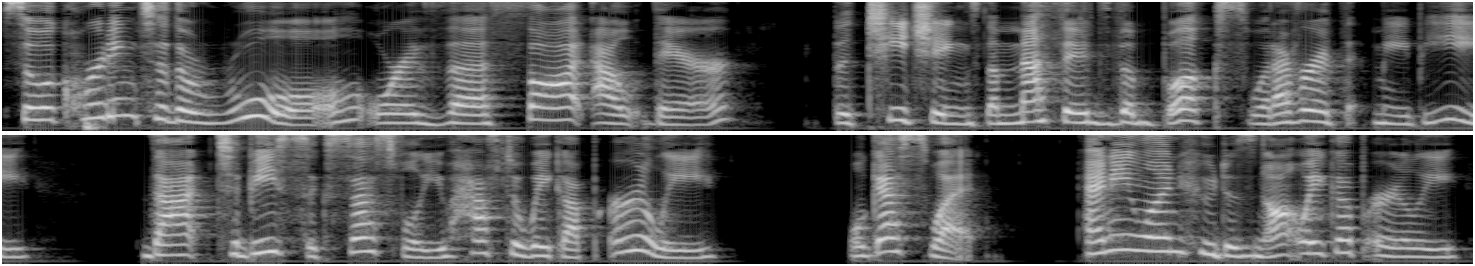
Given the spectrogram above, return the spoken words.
So, according to the rule or the thought out there, the teachings, the methods, the books, whatever it may be, that to be successful, you have to wake up early. Well, guess what? Anyone who does not wake up early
